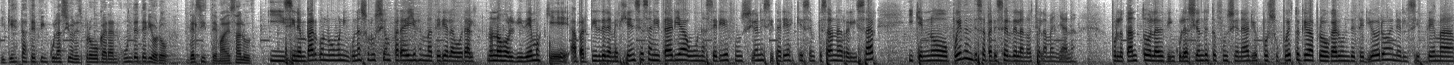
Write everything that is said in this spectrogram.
y que estas desvinculaciones provocarán un deterioro del sistema de salud. Y sin embargo, no hubo ninguna solución para ellos en materia laboral. No nos olvidemos que a partir de la emergencia sanitaria hubo una serie de funciones y tareas que se empezaron a realizar y que no pueden desaparecer de la noche a la mañana. Por lo tanto, la desvinculación de estos funcionarios, por supuesto que va a provocar un deterioro en el sistema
